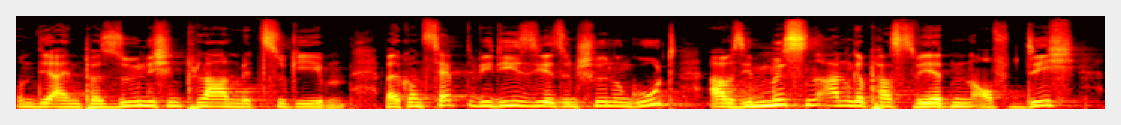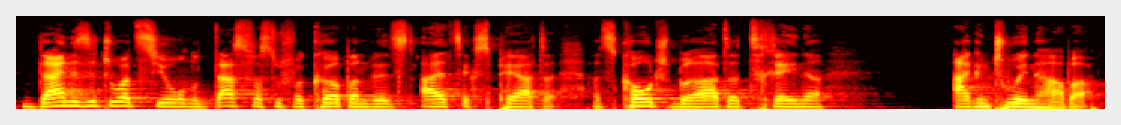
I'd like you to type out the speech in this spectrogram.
um dir einen persönlichen Plan mitzugeben. Weil Konzepte wie diese hier sind schön und gut, aber sie müssen angepasst werden auf dich, deine Situation und das, was du verkörpern willst als Experte, als Coach, Berater, Trainer, Agenturinhaber.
